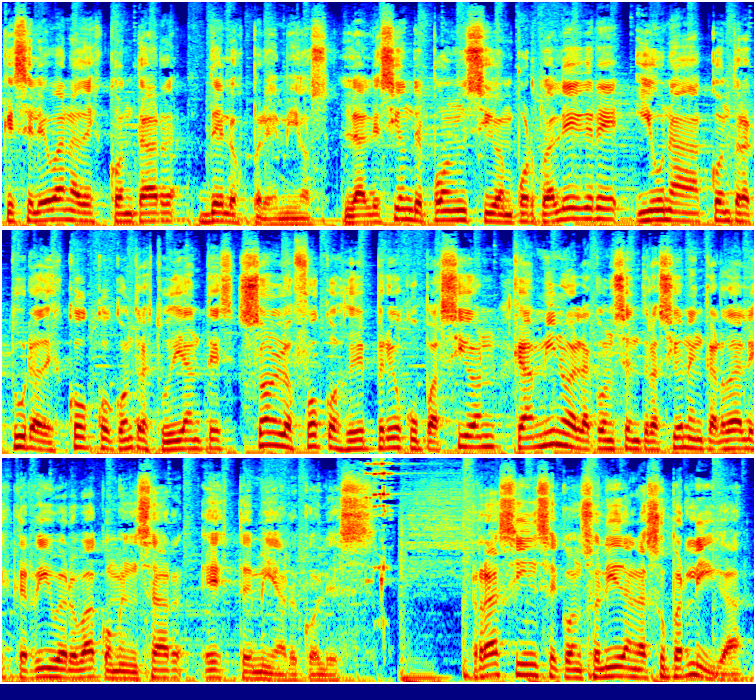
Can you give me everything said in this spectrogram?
que se le van a descontar de los premios. La lesión de Poncio en Porto Alegre y una contractura de escoco contra estudiantes son los focos de preocupación camino a la concentración en Cardales que River va a comenzar este miércoles. Racing se consolida en la Superliga.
